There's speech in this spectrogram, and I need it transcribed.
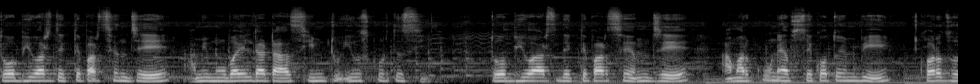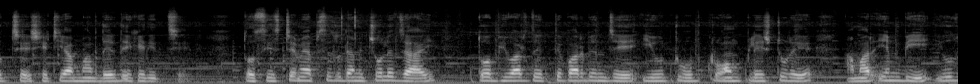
তো ভিউয়ার্স দেখতে পাচ্ছেন যে আমি mobile data SIM two use করতেছি। তো ভিউয়ার্স দেখতে পাচ্ছেন যে আমার কোন অ্যাপসে কত এমবি খরচ হচ্ছে সেটি আমাদের দেখে দিচ্ছে। তো সিস্টেম অ্যাপসে যদি আমি চলে যাই, তো ভিউয়ার্স দেখতে পারবেন যে ইউটিউব ক্রম প্লে স্টোরে আমার এমবি ইউজ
